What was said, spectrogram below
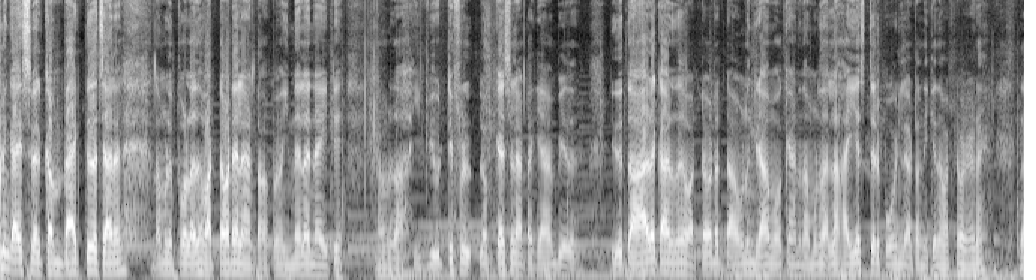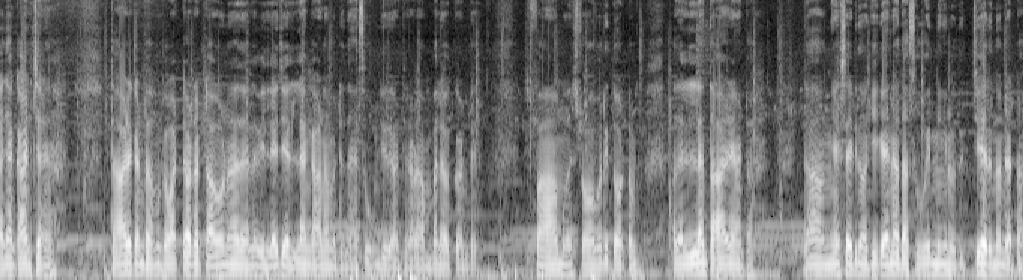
morning guys welcome back to the channel നമ്മളിപ്പോൾ ഉള്ളത് വട്ടവടയിലാണ് കേട്ടോ. അപ്പോൾ ഇന്നലെ നൈറ്റ് നമ്മളിതാ ഈ ബ്യൂട്ടിഫുൾ ലൊക്കേഷനിലാണ് കേട്ടോ ക്യാമ്പ് ചെയ്തത്. ഇത് താഴെ കാണുന്നത് വട്ടവട ടൗണും ഗ്രാമവും ഒക്കെയാണ്. നമ്മൾ നല്ല ഹയസ്റ്റ് ഒരു പോയിന്റിലാട്ടോ നിൽക്കുന്നത് വട്ടവടയുടെ. ഇതാ ഞാൻ കാണിച്ചത് താഴെ കണ്ടോ നമുക്ക് വട്ടവട ടൗൺ അതേപോലെ വില്ലേജ് എല്ലാം കാണാൻ പറ്റും. ഞാൻ സൂം ചെയ്ത് കാണിച്ചു അവിടെ അമ്പലമൊക്കെ ഉണ്ട്. ഫാം സ്ട്രോബെറി തോട്ടം അതെല്ലാം താഴെയാണ് കേട്ടോ. ഇതാ അങ്ങേ സൈഡിൽ നോക്കിക്കഴിഞ്ഞാൽ അതാ സൂര്യൻ ഇങ്ങനെ ഉദിച്ച് വരുന്നുണ്ട് കേട്ടോ.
